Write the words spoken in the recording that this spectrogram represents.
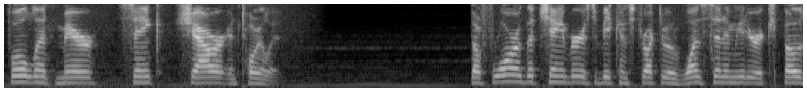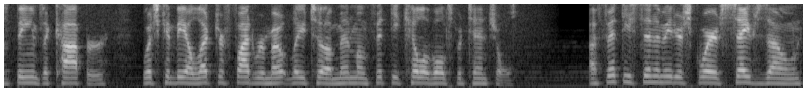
full-length mirror, sink, shower, and toilet. The floor of the chamber is to be constructed with 1 cm exposed beams of copper, which can be electrified remotely to a minimum 50 kV potential. A 50 cm squared safe zone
